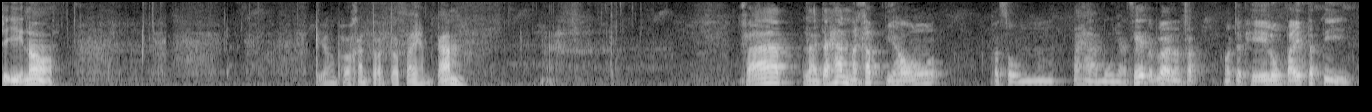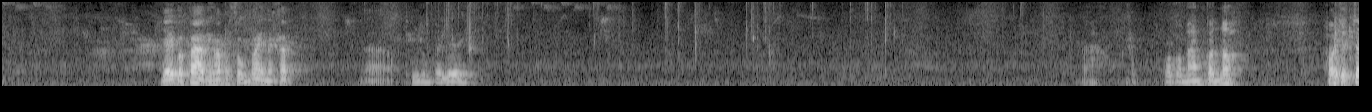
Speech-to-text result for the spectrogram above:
จะอีเนาะเดี๋ยวพอขั้นตอนต่อไปทำกำ ครับ หลังจากหั่นนะครับที่เขาผสมอาหารหมูอย่างเซตเรียบร้อยนะครับเขาจะเทลงไปตะตีย้ายบะป้าที่เขาผสมไว้นะครับเทลงไปเลยพอประมาณก่อนเนาะเขาจะใจ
